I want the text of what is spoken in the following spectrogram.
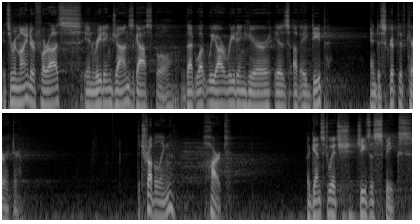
It's a reminder for us in reading John's gospel that what we are reading here is of a deep and descriptive character. The troubling heart against which Jesus speaks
